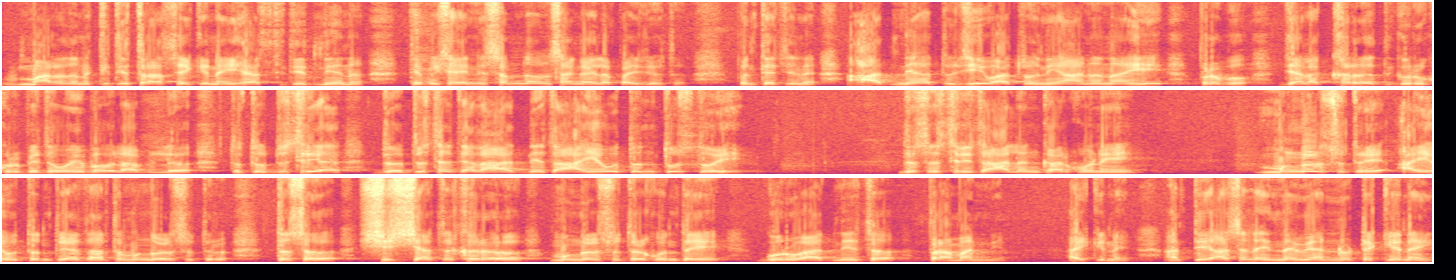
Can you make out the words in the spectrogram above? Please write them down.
महाराजांना किती त्रास आहे की नाही ह्या स्थितीत नेणं? त्यापेक्षा यांनी समजावून सांगायला पाहिजे होतं. पण त्याची नाही. आज्ञा तुझी वाचवणी आण नाही प्रभू. ज्याला खरंच गुरुकृपेचं वैभव लाभलं तर तो दुसरी द- दुसरं त्याला आज्ञेचा आहे हो तंतूच तो आहे. जसं स्त्रीचा अलंकार कोण आहे? मंगळसूत्र आहे. आहे हो तंतू याचा अर्थ मंगळसूत्र. तसं शिष्याचं खरं मंगळसूत्र कोणतं आहे? गुरु आज्ञेचं प्रामाण्य. आहे की नाही? आणि ते असं नाही नव्याण्णव टक्के नाही.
